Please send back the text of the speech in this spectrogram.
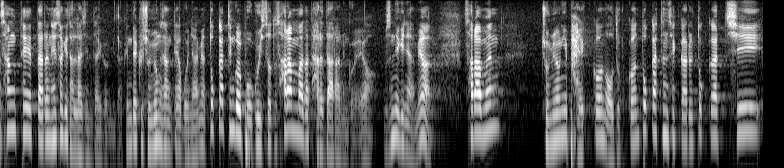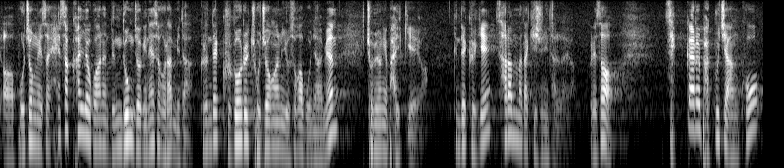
상태에 따른 해석이 달라진다 이겁니다. 근데 그 조명 상태가 뭐냐면 똑같은 걸 보고 있어도 사람마다 다르다라는 거예요. 무슨 얘기냐면 사람은 조명이 밝건 어둡건 똑같은 색깔을 똑같이 어, 보정해서 해석하려고 하는 능동적인 해석을 합니다. 그런데 그거를 조정하는 요소가 뭐냐면 조명의 밝기예요. 근데 그게 사람마다 기준이 달라요. 그래서 색깔을 바꾸지 않고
